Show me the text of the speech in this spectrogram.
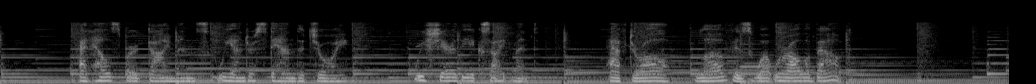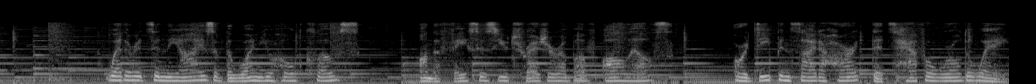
At Helzberg Diamonds, we understand the joy. We share the excitement. After all, love is what we're all about. Whether it's in the eyes of the one you hold close, on the faces you treasure above all else, or deep inside a heart that's half a world away.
